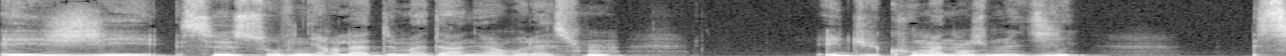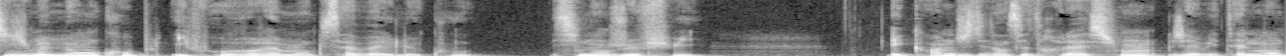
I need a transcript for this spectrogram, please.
Et j'ai ce souvenir-là de ma dernière relation. Et du coup, maintenant, je me dis, si je me mets en couple, il faut vraiment que ça vaille le coup. Sinon, je fuis. Et quand j'étais dans cette relation, j'avais tellement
